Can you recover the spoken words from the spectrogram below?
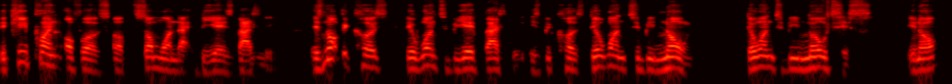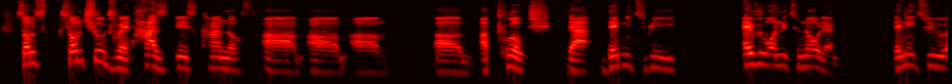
the key point of of someone that behaves badly is not because they want to behave badly, it's because they want to be known, they want to be noticed. You know, some some children has this kind of um, um, um, um, approach that they need to be. Everyone need to know them. They need to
